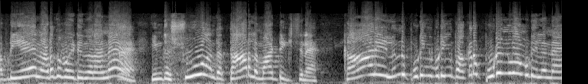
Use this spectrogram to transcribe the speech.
அப்படியே நடந்து போயிட்டு இருந்தானே இந்த ஷூ அந்த தார்ல மாட்டிக்கிச்சுனே. காலையில இருந்து புடிங்கி புடிங்கி பாக்குறேன் புடுங்கவே முடியலண்ணே.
